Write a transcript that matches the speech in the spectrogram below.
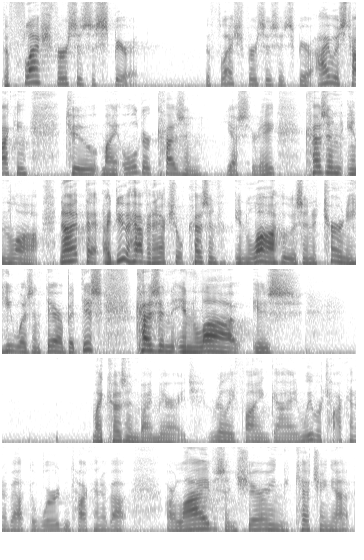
the flesh versus the spirit. The flesh versus the spirit. I was talking to my older cousin yesterday, cousin in law. Not that I do have an actual cousin in law who is an attorney, he wasn't there, but this cousin in law is my cousin by marriage, really fine guy. And we were talking about the Word and talking about our lives and sharing, catching up.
